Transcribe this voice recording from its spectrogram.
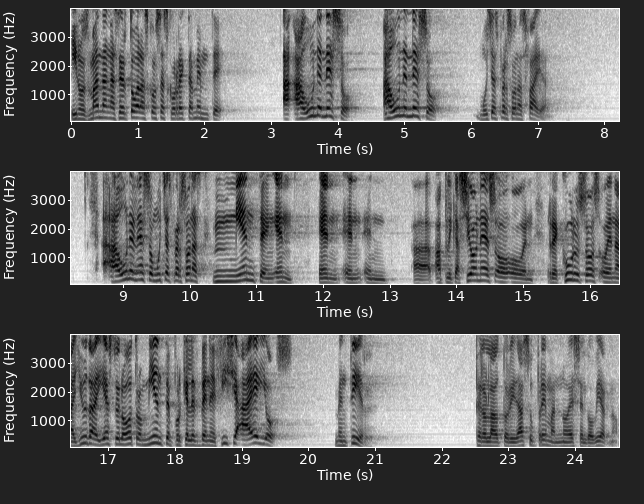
y nos mandan a hacer todas las cosas correctamente. Aún en eso, aún en eso, muchas personas fallan. Aún en eso muchas personas mienten en, en- en- en, ah, aplicaciones o en recursos o en ayuda y esto y lo otro, mienten porque les beneficia a ellos mentir. Pero la autoridad suprema no es el gobierno,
